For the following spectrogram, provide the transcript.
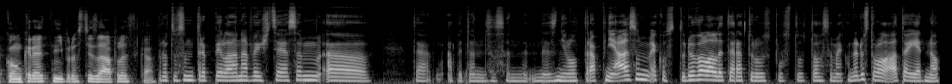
konkrétní prostě zápletka. Proto jsem trpěla na výšce, já jsem... Uh, tak, aby to zase ne- neznělo trapně, ale jsem jako studovala literaturu, spoustu toho jsem jako nedostovala, a to je jedno,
